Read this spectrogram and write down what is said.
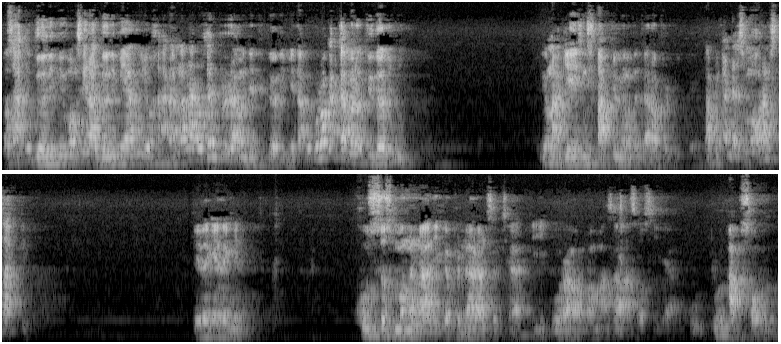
Terus aku dolimi wong, sira dolimi aku yo haram. Karena aku kan berat menjadi dolimi, tapi kalau kan gak melok didolimi. Itu nak kiai sing stabil nggak cara berpikir. Tapi kan tidak semua orang stabil. Eleng-eleng ya. Khusus mengenali kebenaran sejati, kurang masalah sosial kudu absolut.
